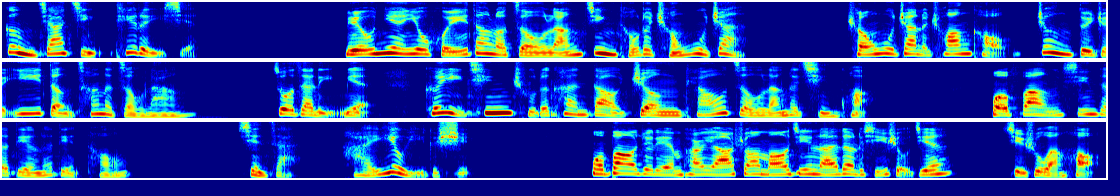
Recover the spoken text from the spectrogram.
更加警惕了一些。刘念又回到了走廊尽头的乘务站，乘务站的窗口正对着一等舱的走廊，坐在里面。可以清楚的看到整条走廊的情况，我放心的点了点头。现在还有一个事，我抱着脸盆、牙刷、毛巾来到了洗手间，洗漱完后，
